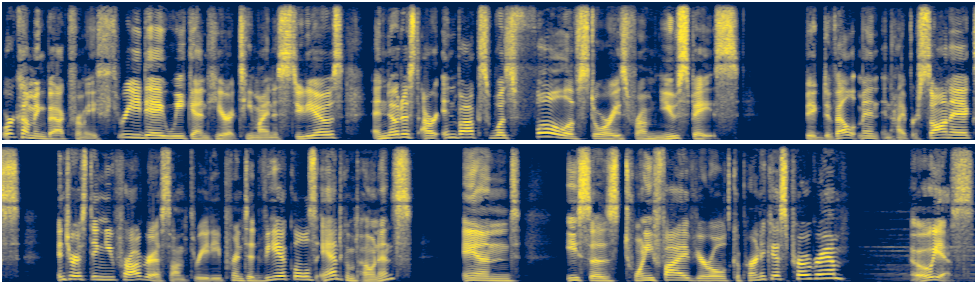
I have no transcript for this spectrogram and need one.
We're coming back from a three day weekend here at T Minus Studios and noticed our inbox was full of stories from new space. Big development in hypersonics, interesting new progress on 3D printed vehicles and components, and ESA's 25 year old Copernicus program? Oh, yes,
